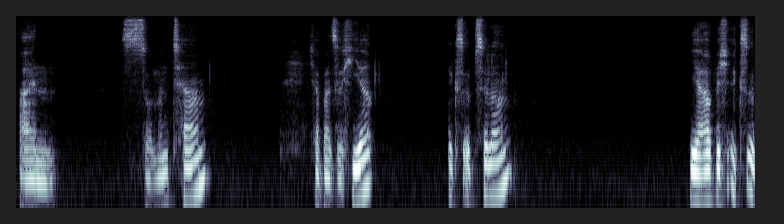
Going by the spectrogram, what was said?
ein Summenterm. Ich habe also hier xy hier habe ich xy,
